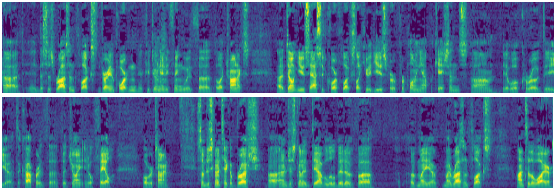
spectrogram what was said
This is rosin flux, very important if you're doing anything with electronics. Uh, don't use acid core flux like you would use for, for plumbing applications. Um, it will corrode the, uh, the copper, the, the joint, it'll fail over time. So I'm just going to take a brush uh, and I'm just going to dab a little bit of, uh, of my, uh, my rosin flux onto the wire.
